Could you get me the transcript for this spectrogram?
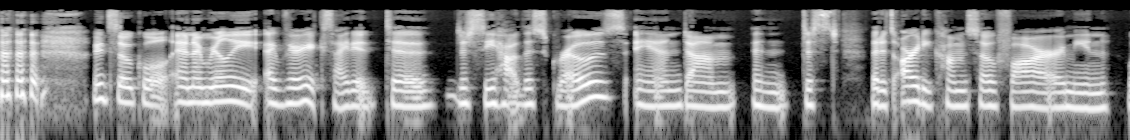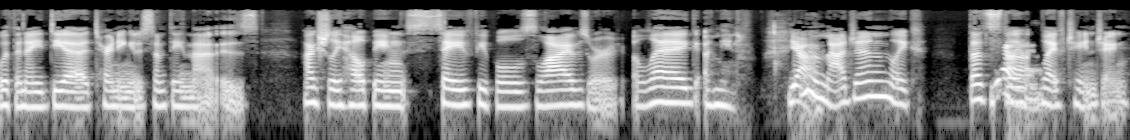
it's so cool. And i'm really i'm very excited to just see how this grows and um and just that it's already come so far. I mean with an idea turning into something that is actually helping save people's lives or a leg. I mean yeah can you imagine? Like that's yeah. like life changing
